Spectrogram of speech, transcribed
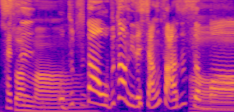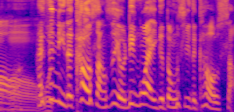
算吗？我不知道，我不知道你的想法是什么，哦哦、还是你的犒赏是有另外一个东西的犒赏？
